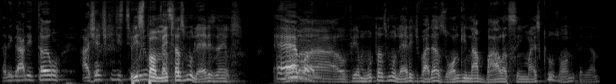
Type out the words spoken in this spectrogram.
tá ligado? Então, a gente que distribuiu. Principalmente muitas- as mulheres, né, Wilson? É, Eu, mano. Eu via muitas mulheres de várias ONG na bala, assim, mais que os homens, tá ligado?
